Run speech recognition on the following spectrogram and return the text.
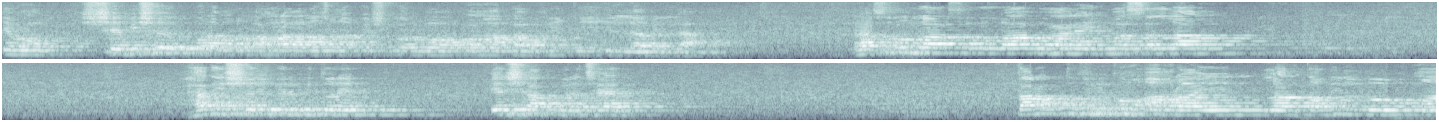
এবং সে বিষয়ের উপর আমরা আলোচনা পেশ করব, ওমা তাওফিকি ইল্লা বিল্লাহ। রাসূলুল্লাহ সাল্লাল্লাহু আলাইহি ওয়াসাল্লাম হাদিস শরীফের ভিতরে ইরশাদ করেছেন তারাকতু ফিকুম আমরাইন তাদিল্লু মা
